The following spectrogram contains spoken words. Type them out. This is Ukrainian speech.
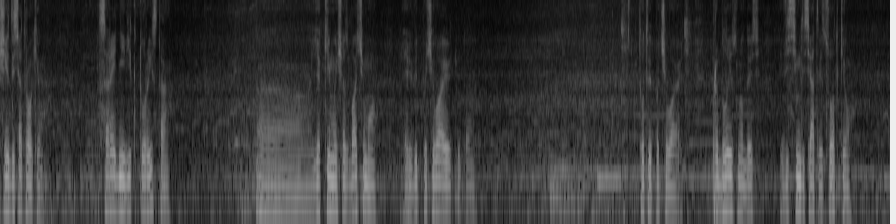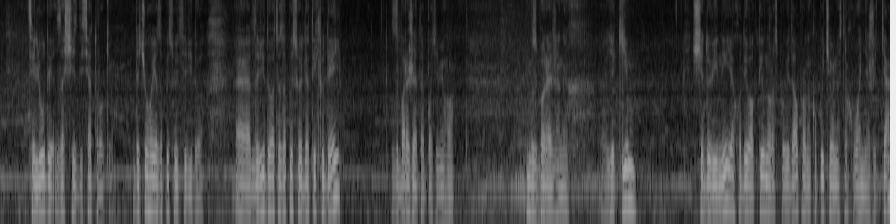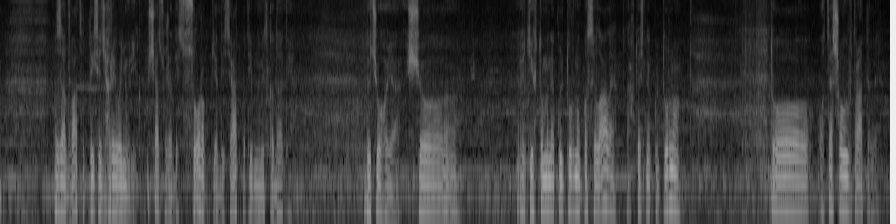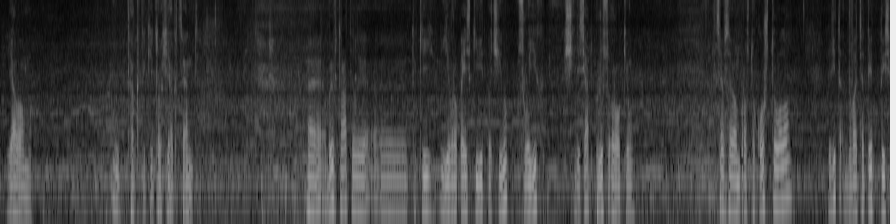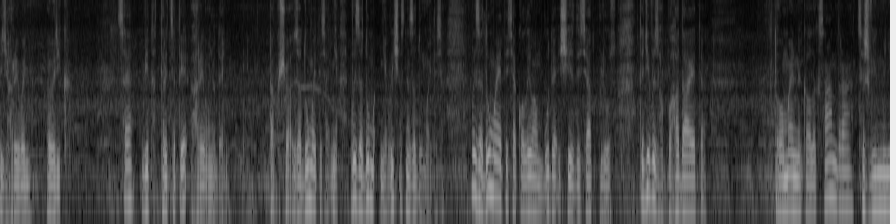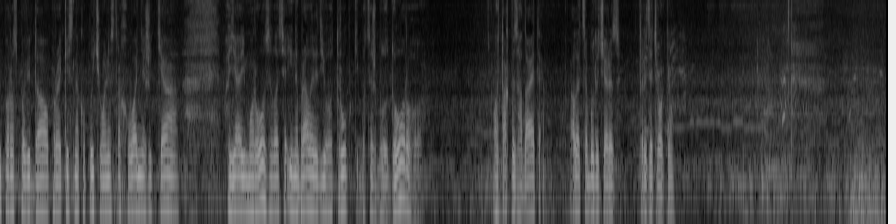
60 років. Середній вік туриста, е, який ми зараз бачимо, е, відпочивають тут. е, Тут відпочивають. Приблизно десь 80% це люди за 60 років. Для чого я записую це відео? Для відео це записую для тих людей, збережете потім його збережених, яким ще до війни я ходив активно розповідав про накопичувальне страхування життя за 20 тисяч гривень у рік. Ну, Зараз вже десь 40-50 потрібно відкладати. До чого я? Що е, ті, хто мене культурно посилали, а хтось не культурно, то оце що ви втратили. Я вам ну, так, такий трохи акцент. Е, Ви втратили е, такий європейський відпочинок у своїх 60 плюс років. Це все вам просто коштувало від 20 тисяч гривень в рік. Це від 30 гривень у день. Так що задумайтеся. Ні, ви задум... Ні, ви зараз не задумаєтеся. Ви задумаєтеся, коли вам буде 60 Тоді ви згадаєте того мельника Олександра. Це ж він мені порозповідав про якесь накопичувальне страхування життя. А я й морозилася і не брала від його трубки, бо це ж було дорого. Отак ви згадаєте. Але це буде через 30 років.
